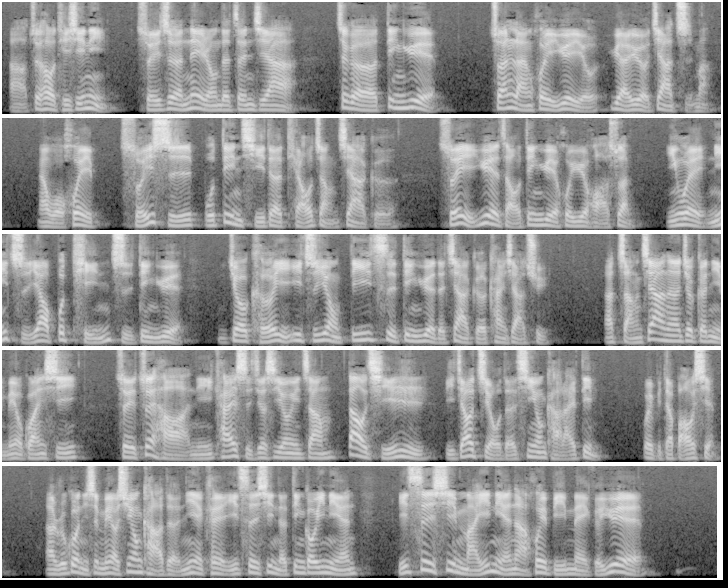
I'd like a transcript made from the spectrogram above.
啊。最后提醒你，随着内容的增加，这个订阅专栏会越有越来越有价值嘛。那我会。随时不定期的调整价格，所以越早订阅会越划算。因为你只要不停止订阅，你就可以一直用第一次订阅的价格看下去。那涨价呢，就跟你没有关系。所以最好啊，你一开始就是用一张到期日比较久的信用卡来订，会比较保险。那如果你是没有信用卡的，你也可以一次性的订购一年，一次性买一年啊，会比每个月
